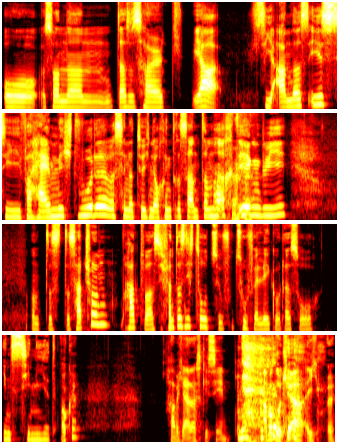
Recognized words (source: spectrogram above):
oh, sondern dass es halt, ja, sie anders ist, sie verheimlicht wurde, was sie natürlich noch interessanter macht irgendwie. Und das, das hat schon, hat was. Ich fand das nicht so zu, zufällig oder so inszeniert. Okay. Habe ich alles gesehen. Aber gut, ja. Ich, äh,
